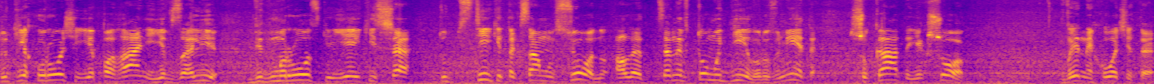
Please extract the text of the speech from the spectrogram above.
Тут є хороші, є погані, є взагалі відморозки, є якісь ще. Тут стільки так само всього, ну але це не в тому діло, розумієте? Шукати, якщо ви не хочете.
